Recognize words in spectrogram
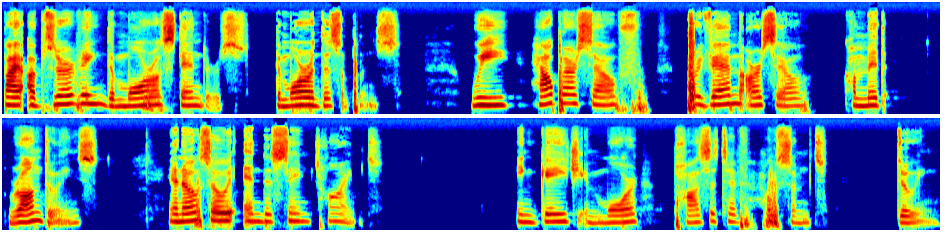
By observing the moral standards, the moral disciplines, we help ourselves prevent ourselves commit wrongdoings and also at the same time engage in more positive wholesome doing.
